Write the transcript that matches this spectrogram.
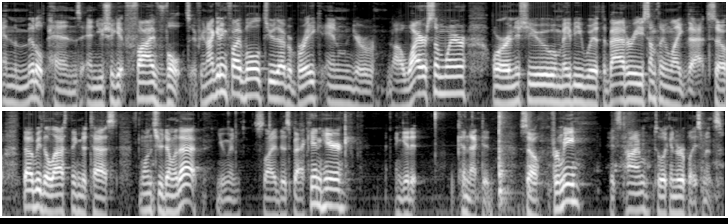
and the middle pins and you should get five volts. If you're not getting five volts, you have a break in your uh, wire somewhere or an issue maybe with the battery, something like that. So that would be the last thing to test. Once you're done with that, you can slide this back in here and get it connected. So for me, it's time to look into replacements.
